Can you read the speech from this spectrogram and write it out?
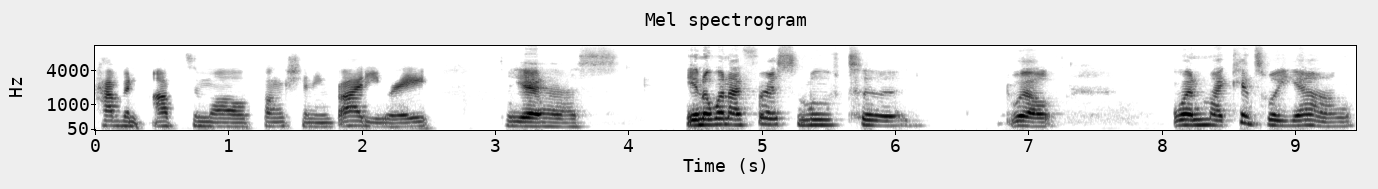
have an optimal functioning body right? Yes. You know when i first moved to well when my kids were young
